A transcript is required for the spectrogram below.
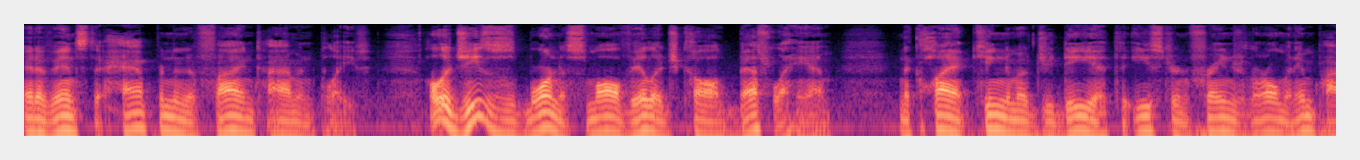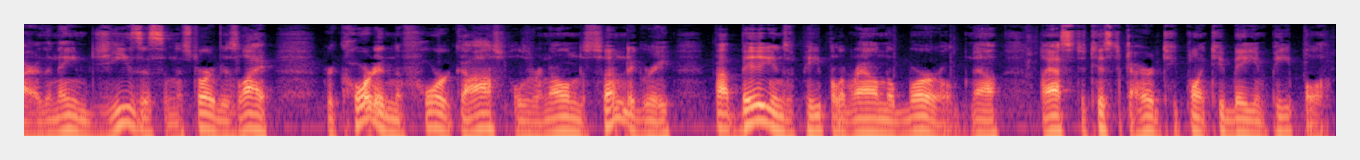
and events that happened in a defined time and place. Although Jesus was born in a small village called Bethlehem the client kingdom of Judea at the eastern fringe of the Roman Empire, the name Jesus and the story of his life recorded in the four Gospels are known to some degree by billions of people around the world. Now, last statistic I heard 2.2 billion people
